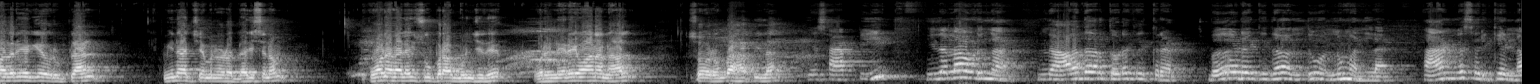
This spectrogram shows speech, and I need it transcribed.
மதுரைக்கு ஒரு பிளான் மீனாட்சி அம்மனோட தரிசனம். போன வேலையும் சூப்பராக முடிஞ்சுது. ஒரு நிறைவான நாள். ஸோ ரொம்ப ஹாப்பியில் எஸ் ஹாப்பி இதெல்லாம் விடுங்க. இந்த ஆதாரத்தோட கேட்குறேன் பேர்டேக்கு தான் வந்து ஒன்றும் பண்ணல. ஆனிவர்சரிக்கு என்ன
